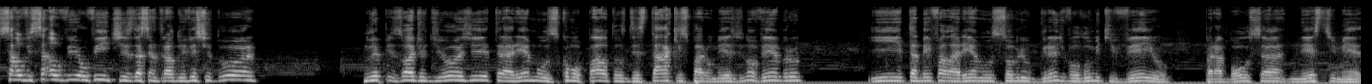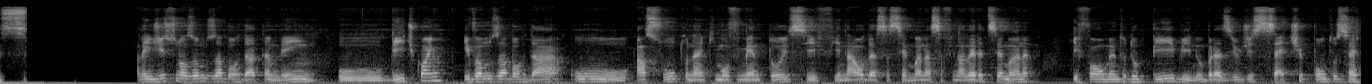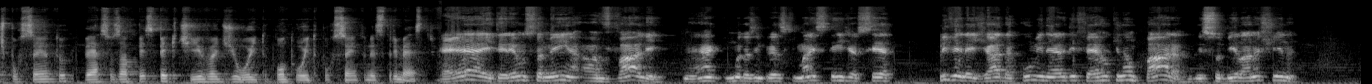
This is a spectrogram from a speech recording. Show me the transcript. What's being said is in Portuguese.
Salve, salve, ouvintes da Central do Investidor! No episódio de hoje, traremos como pauta os destaques para o mês de novembro e também falaremos sobre o grande volume que veio para a Bolsa neste mês. Além disso, nós vamos abordar também o Bitcoin e vamos abordar o assunto né, que movimentou esse final dessa semana, essa finaleira de semana, que foi o aumento do PIB no Brasil de 7,7% versus a perspectiva de 8,8% nesse trimestre. É, e teremos também a Vale, né, uma das empresas que mais tende a ser privilegiada com o minério de ferro que não para de subir lá na China.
